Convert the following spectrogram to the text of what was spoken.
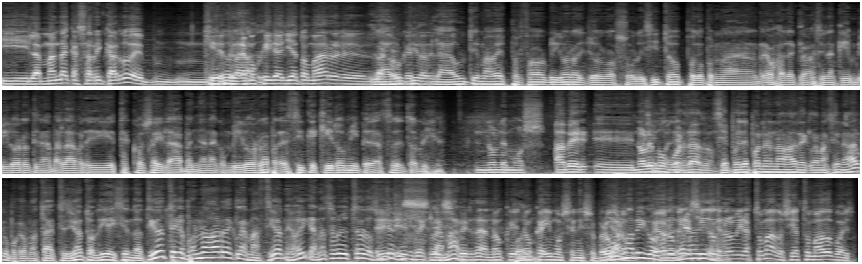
Y las manda a Casa Ricardo, eh, mm, que la- que ir allí a tomar eh, la, última, la última vez, por favor, Vigorra, yo lo solicito, puedo poner una hoja de reclamación aquí en Vigorra, tiene la palabra y estas cosas, y la mañana con Vigorra para decir que quiero mi pedazo de torrija. No le hemos... A ver, eh, no le hemos puede- guardado. Se puede poner una hoja de reclamación a algo, porque como está este señor todo el día diciendo, tiene usted que poner una hoja de reclamaciones, oiga, no sabe usted los sitios Eh, sin reclamar. es verdad, no, que, Pues, no caímos en eso. Pero bueno, Vigorra, peor hubiera sido que no lo hubieras tomado. Si has tomado, pues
